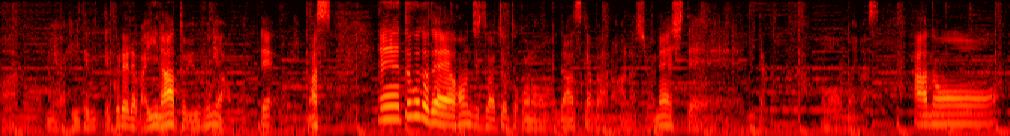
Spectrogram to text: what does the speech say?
あの目を引いていってくれればいいなというふうには思っております。えー、ということで本日はちょっとこのダンスカバーの話をねしてみたと思います。あのー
